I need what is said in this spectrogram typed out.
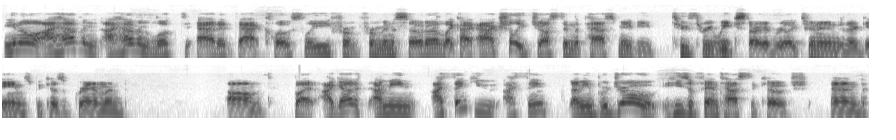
You know, I haven't I haven't looked at it that closely from from Minnesota. Like I actually just in the past maybe two three weeks started really tuning into their games because of Granlund. Um, but I got. I mean, I think you. I think. I mean, Boudreau. He's a fantastic coach, and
